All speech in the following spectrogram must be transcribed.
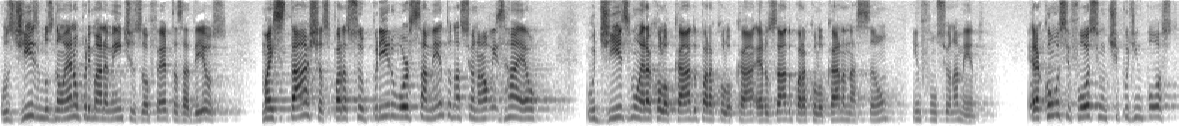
os dízimos não eram primariamente ofertas a Deus, mas taxas para suprir o orçamento nacional em Israel. O dízimo era colocado para colocar, era usado para colocar a nação em funcionamento. Era como se fosse um tipo de imposto.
